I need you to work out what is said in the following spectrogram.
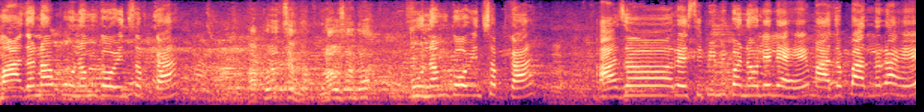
माझं नाव पूनम गोविंद सपका. हा परत सांगा. नाव सांगा. पूनम गोविंद सपका. आज रेसिपी मी बनवलेली आहे. माझं पार्लर आहे.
